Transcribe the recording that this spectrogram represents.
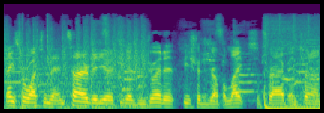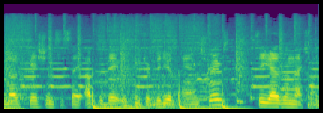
Thanks for watching the entire video. If you guys enjoyed it, be sure to drop a like, subscribe, and turn on notifications to stay up to date with future videos and streams. See you guys in the next one.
